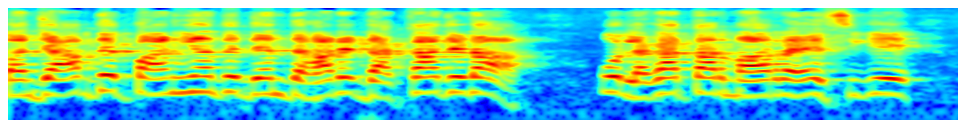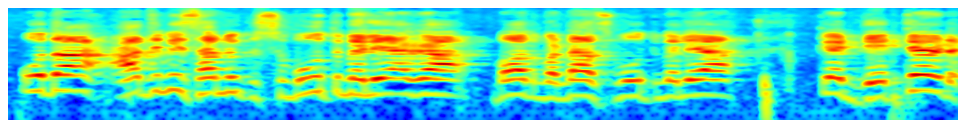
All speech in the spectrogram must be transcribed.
ਪੰਜਾਬ ਦੇ ਪਾਣੀਆਂ ਤੇ ਦਿਨ ਦਿਹਾੜੇ ਡਾਕਾ ਜਿਹੜਾ, ਉਹ ਲਗਾਤਾਰ ਮਾਰ ਰਹੇ ਸੀਗੇ। ਉਹਦਾ ਅੱਜ ਵੀ ਸਾਨੂੰ ਇੱਕ ਸਬੂਤ ਮਿਲਿਆਗਾ ਬਹੁਤ ਵੱਡਾ ਸਬੂਤ ਮਿਲਿਆ ਕਿ ਡੇਟਡ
